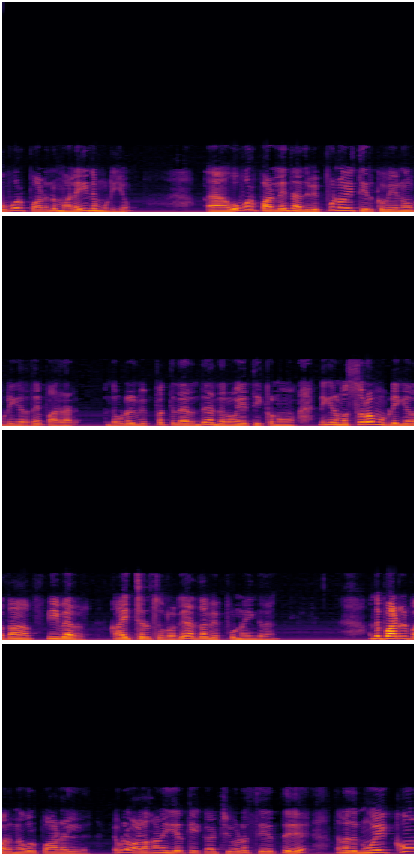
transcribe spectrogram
ஒவ்வொரு பாடலும் மலைன்னு முடியும். ஒவ்வொரு பாடலையும் அது வெப்பு நோய் தீர்க்க வேணும் அப்படிங்கிறதே பாடுறாரு. அந்த உடல் வெப்பத்துல இருந்து அந்த நோயை தீர்க்கணும். இன்னைக்கு நம்ம சுரம் அப்படிங்கிறதா ஃபீவர் காய்ச்சல் சொல்றோம் இல்லையா? அதுதான் வெப்பு நோய்ங்கிறாங்க. அந்த பாடல் பாருங்க ஒரு பாடல். எவ்வளவு அழகான இயற்கை காட்சியோட சேர்த்து தனது நோய்க்கும்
